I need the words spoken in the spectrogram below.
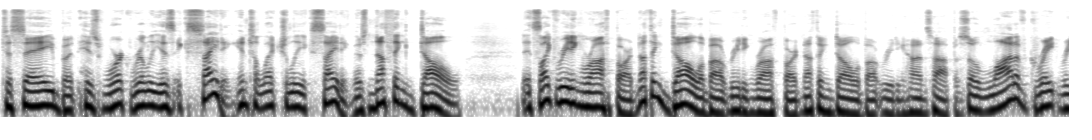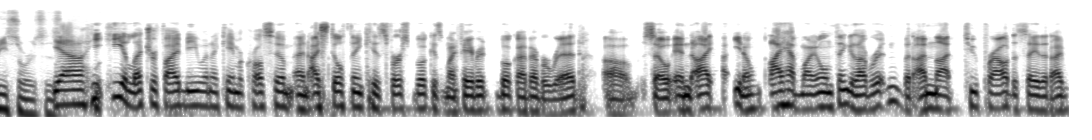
to say, but his work really is exciting, intellectually exciting. There's nothing dull. It's like reading Rothbard. Nothing dull about reading Rothbard. Nothing dull about reading Hans Hoppe. So a lot of great resources. Yeah, he, he electrified me when I came across him, and I still think his first book is my favorite book I've ever read. Uh, so, and I, you know, I have my own things I've written, but I'm not too proud to say that I'm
